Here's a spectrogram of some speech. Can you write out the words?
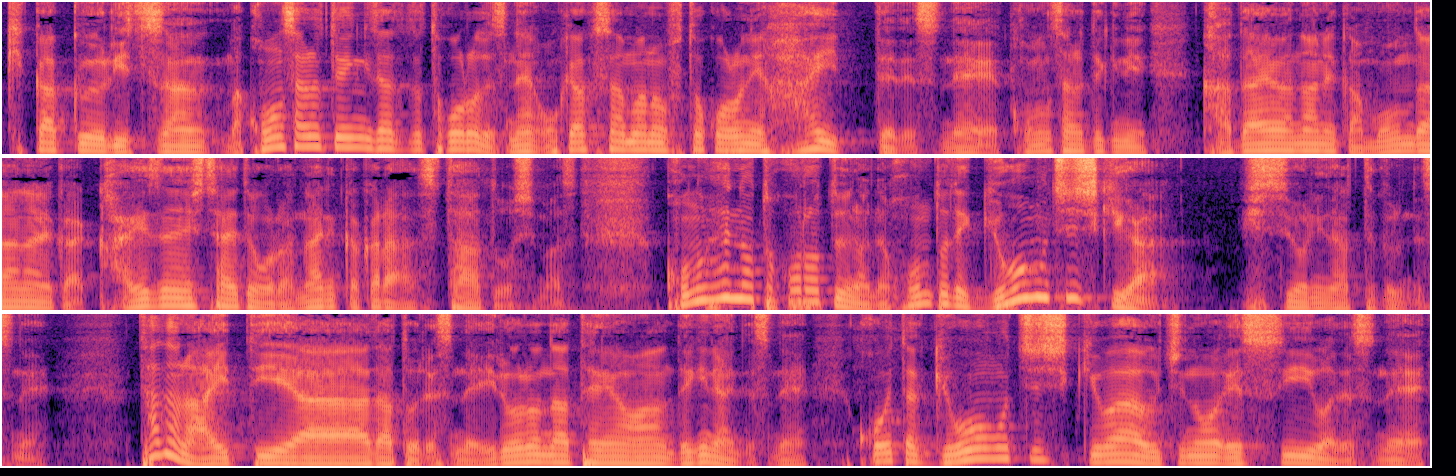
企画立案、まあ、コンサルティングだったところですね、お客様の懐に入ってですね、コンサル的に課題は何か、問題は何か、改善したいところは何かからスタートをします。この辺のところというのはね、本当で業務知識が必要になってくるんですね。ただの IT 屋だとですね、いろいろな提案はできないんですね。こういった業務知識は、うちの SE はですね、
